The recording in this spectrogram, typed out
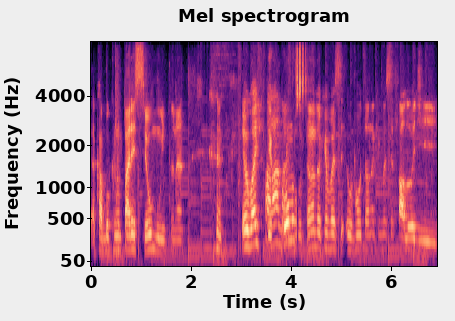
acabou que não pareceu muito, né? Eu gosto de falar, mas como- voltando ao que você, voltando ao que você falou de,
